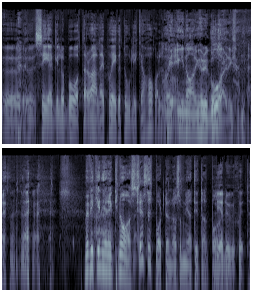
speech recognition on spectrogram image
eh, segel och båtar och alla är på väg åt olika håll. Jag har ingen aning hur det går. Liksom. Men vilken är den knasigaste sporten då som ni har tittat på? Lerduveskytte.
